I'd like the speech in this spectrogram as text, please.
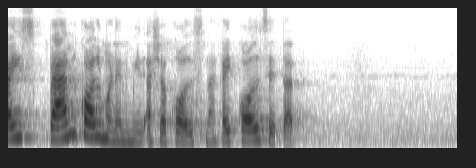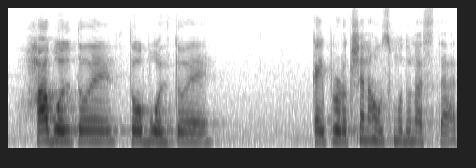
काही स्पॅम कॉल म्हणेन मी अशा कॉल्सना काही कॉल्स येतात. हा बोलतोय तो बोलतोय काही प्रोडक्शन हाऊसमधून असतात.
